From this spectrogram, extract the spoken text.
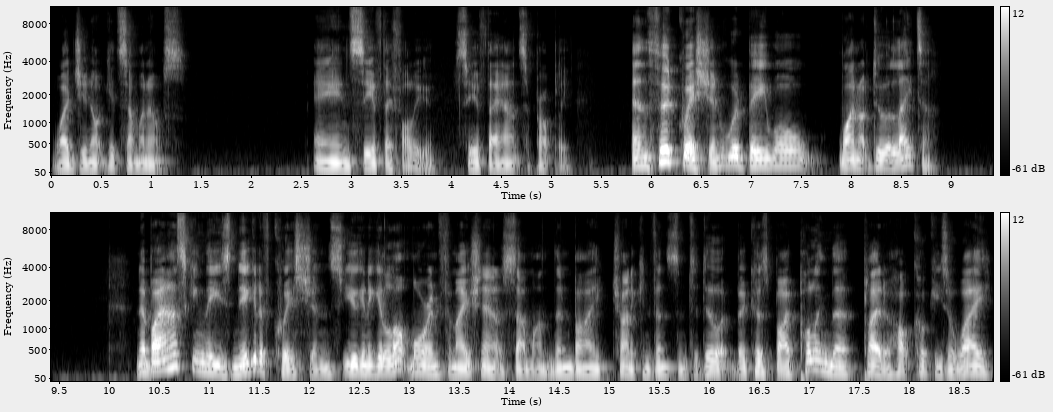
Why did you not get someone else? And see if they follow you, see if they answer properly. And the third question would be, well, why not do it later? Now, by asking these negative questions, you're going to get a lot more information out of someone than by trying to convince them to do it. Because by pulling the plate of hot cookies away,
